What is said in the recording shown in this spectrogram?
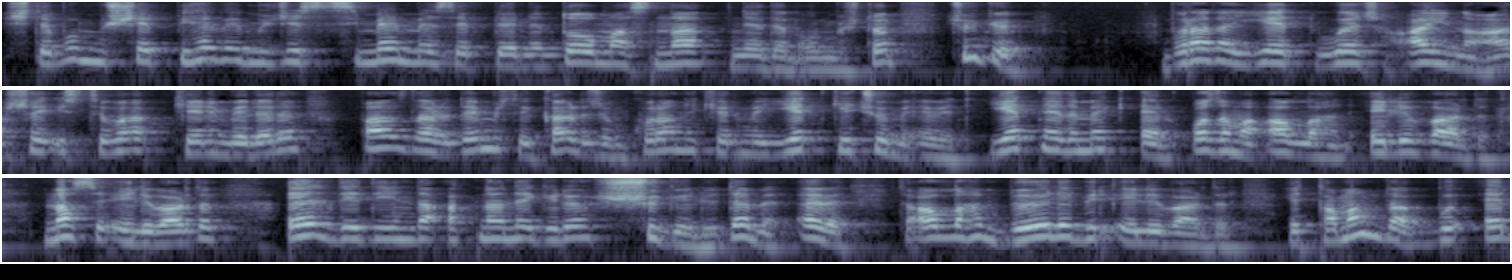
işte bu müşebbihe ve mücessime mezheplerinin doğmasına neden olmuştur. Çünkü Burada yet, veç, aynı, arşa, istiva kelimeleri bazıları demişti kardeşim Kur'an-ı Kerim'de yet geçiyor mu? Evet. Yet ne demek? El. O zaman Allah'ın eli vardır. Nasıl eli vardır? El dediğinde aklına ne geliyor? Şu geliyor değil mi? Evet. İşte Allah'ın böyle bir eli vardır. E tamam da bu el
